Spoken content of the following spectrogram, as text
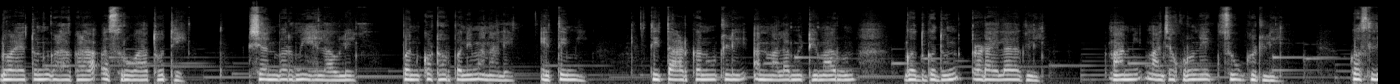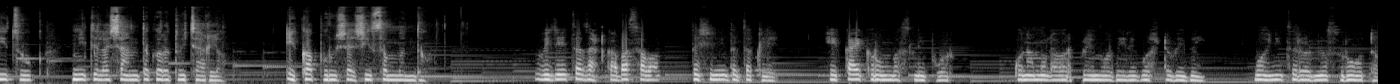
डोळ्यातून गळागळा अश्रू वाहत होते. क्षणभर मी हेलावले पण कठोरपणे म्हणाले येते मी. ती ताडकन उठली आणि मला मिठी मारून गदगदून रडायला लागली. मामी माझ्याकडून एक चूक घडली. कसली चूक? मी तिला शांत करत विचारलं. एका पुरुषाशी संबंध. विजेचा झटका बसावा तशी मी दचकले. हे काय करून बसली पोर? कोणा मुलावर प्रेम वगैरे गोष्ट वेगळी? मोहिनीचं रडणं सुरू होतं.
